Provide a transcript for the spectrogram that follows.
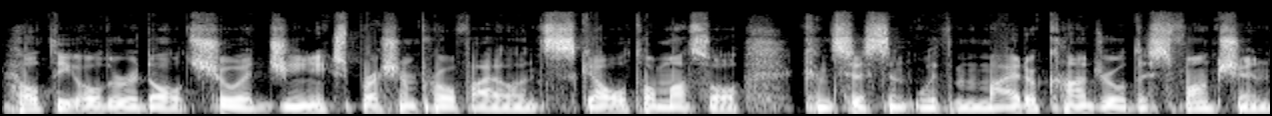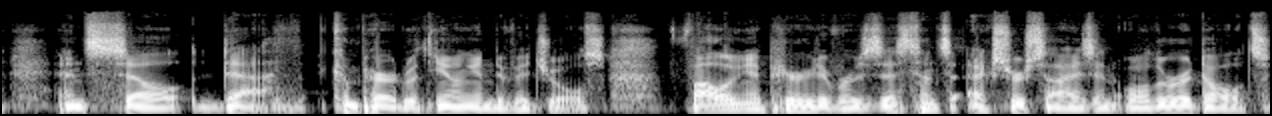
healthy older adults show a gene expression profile in skeletal muscle consistent with mitochondrial dysfunction and cell death compared with young individuals. Following a period of resistance exercise in older adults,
